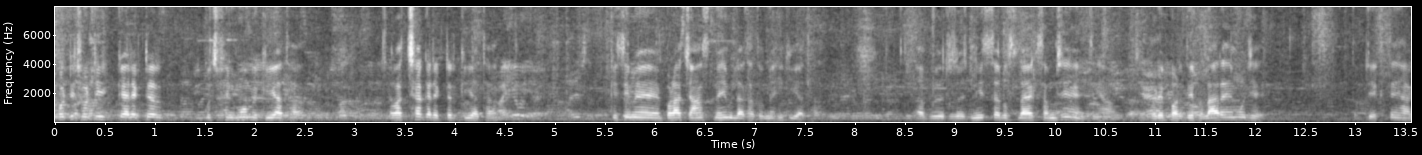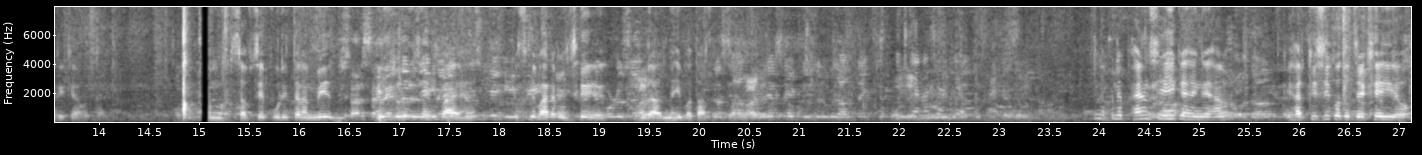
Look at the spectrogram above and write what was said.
छोटी छोटी कैरेक्टर कुछ फ़िल्मों में किया था। और अच्छा करेक्टर किया था। किसी में बड़ा चांस नहीं मिला था तो नहीं किया था। अब रजनीश सर उस लायक समझे हैं कि हाँ बड़े पर्दे पर ला रहे हैं मुझे। तो देखते हैं आगे क्या होता है। हम सबसे पूरी तरह मिल, मिलजुल नहीं पाए हैं। उसके बारे में मुझे पूरा नहीं बता सकते। अपने फैंस यही कहेंगे हम कि हर किसी को तो देखे ही हो।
